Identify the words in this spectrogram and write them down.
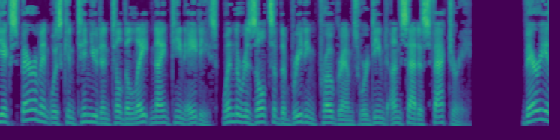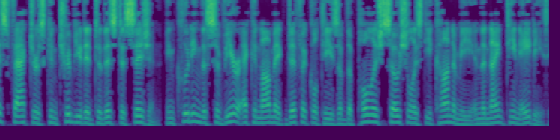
The experiment was continued until the late 1980s, when the results of the breeding programs were deemed unsatisfactory. Various factors contributed to this decision, including the severe economic difficulties of the Polish socialist economy in the 1980s,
